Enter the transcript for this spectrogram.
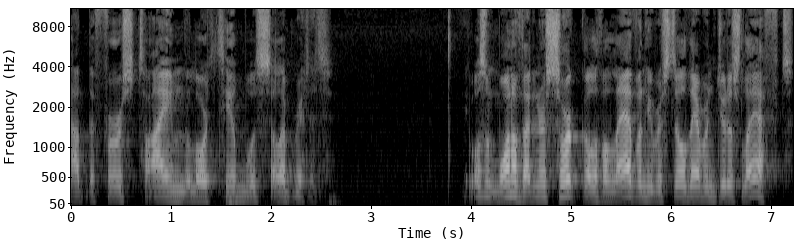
at the first time the Lord's table was celebrated. He wasn't one of that inner circle of 11 who were still there when Judas left.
